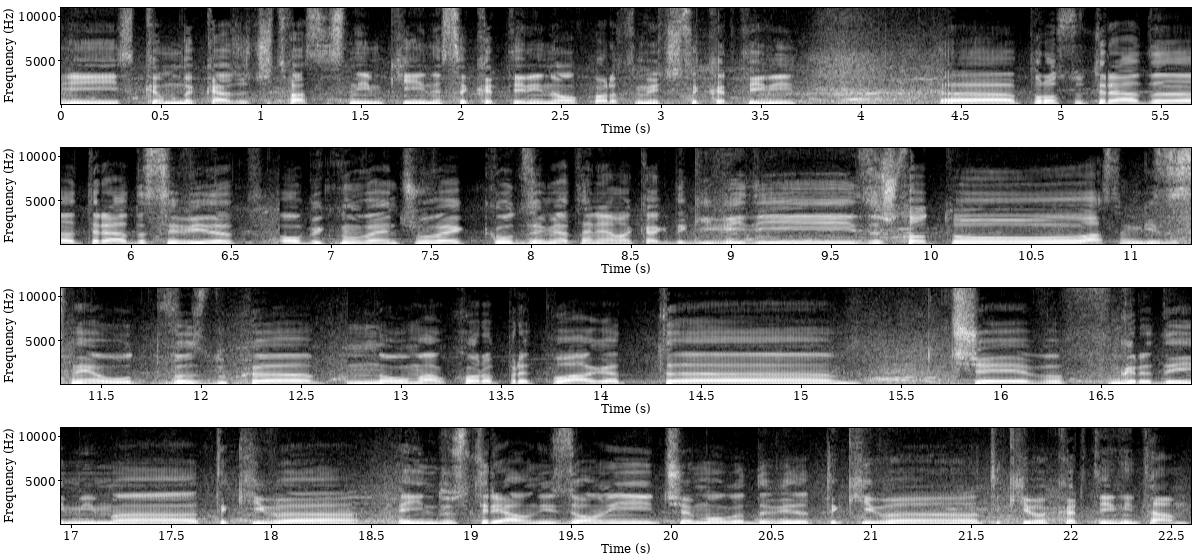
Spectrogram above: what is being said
и искам да кажа, че това са снимки и не са картини, много хора са че са картини. Просто трябва да, трябва да се видят. Обикновен човек от земята няма как да ги види, защото аз съм ги заснел от въздуха. Много малко хора предполагат, че в града им има такива индустриални зони и че могат да видят такива, такива картини там.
